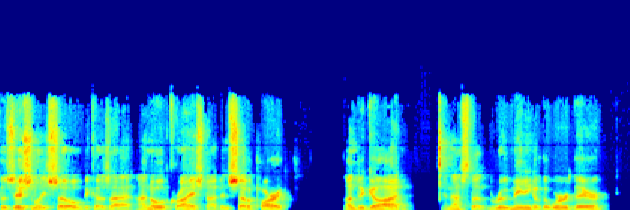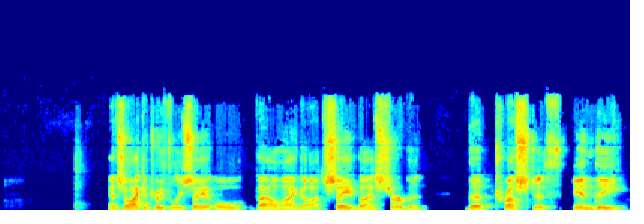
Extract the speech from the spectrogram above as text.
positionally so because I, I know Christ. I've been set apart unto God, and that's the root meaning of the word there. And so I can truthfully say, O thou my God, save thy servant that trusteth in thee.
